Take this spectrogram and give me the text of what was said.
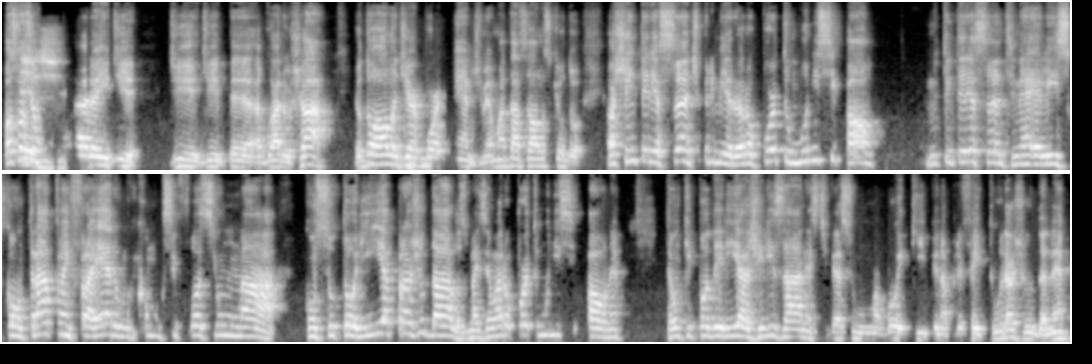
Posso fazer Isso. um comentário aí de de, de eh, Guarujá, eu dou aula de Airport Management, é uma das aulas que eu dou. Eu achei interessante, primeiro, aeroporto municipal. Muito interessante, né? Eles contratam a Infraero como se fosse uma consultoria para ajudá-los, mas é um aeroporto municipal, né? Então, que poderia agilizar, né? Se tivesse uma boa equipe na prefeitura, ajuda, né?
